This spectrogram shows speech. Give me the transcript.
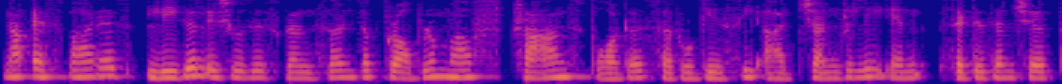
Now, as far as legal issues is concerned, the problem of trans-border surrogacy are generally in citizenship,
